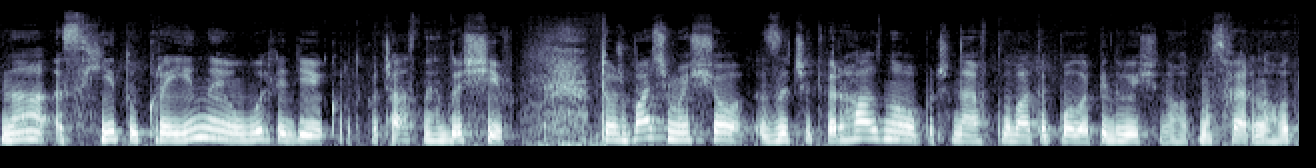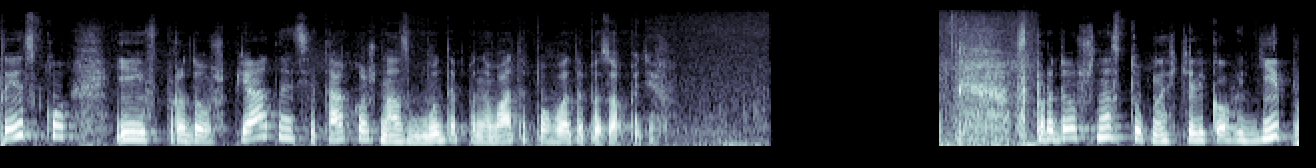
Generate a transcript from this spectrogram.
на схід України у вигляді короткочасних дощів. Тож бачимо, що з четверга знову починає впливати поле підвищеного атмосферного тиску, і впродовж п'ятниці також нас буде панувати погода без опадів. Впродовж наступних кількох діб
